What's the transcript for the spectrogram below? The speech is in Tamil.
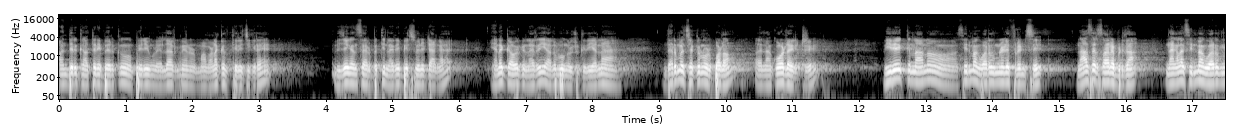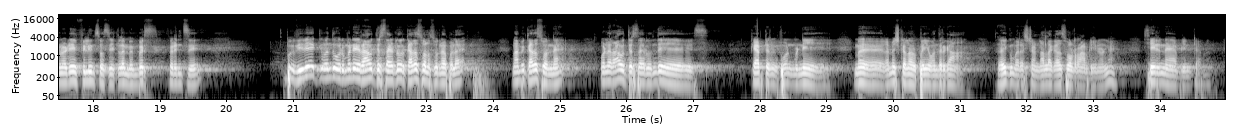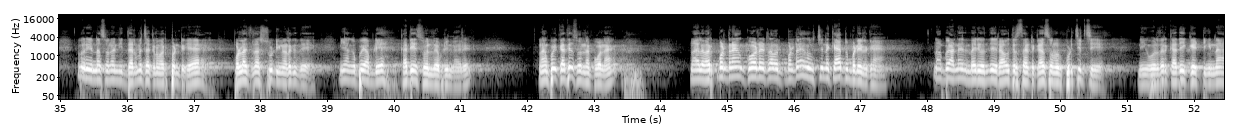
வந்திருக்க அத்தனை பேருக்கும் பெரியவங்க எல்லாருக்குமே என்னோட ம- வணக்கத்தை தெரிவிச்சுக்கிறேன். விஜயகாந்த் சார் பற்றி நிறைய பேர் சொல்லிட்டாங்க. எனக்கு அவருக்கு நிறைய அனுபவங்கள் இருக்குது. ஏன்னா தர்மச்சக்கரன்னு ஒரு படம். அது நான் கோ டைரக்டரு விவேக் நானும் சினிமாவுக்கு வரதுக்கு முன்னாடியே ஃப்ரெண்ட்ஸு நாசர் சார் அப்படி தான் நாங்களாம் சினிமாவுக்கு வரதுக்கு முன்னாடியே ஃபிலிம் சொசைட்டியில் மெம்பர்ஸ் ஃப்ரெண்ட்ஸு இப்போ விவேக் வந்து ஒரு முறை ராவுத்தர் சார்கிட்ட ஒரு கதை சொல்ல சொன்னப்பில் நான் போய் கதை சொன்னேன். உடனே ராவுத்தர் சார் வந்து கேப்டனுக்கு ஃபோன் பண்ணி ரமேஷ் கண்ணா ஒரு பையன் வந்திருக்கான் ரவிக்குமார் ரெஸ்டாரண்ட் நல்லா கதை சொல்கிறான் அப்படின்னு சரிண்ணே அப்படின்ட்டாங்க இவர் என்ன சொன்னால் நீ தர்மச்சக்கரம் ஒர்க் பண்ணுறியே தான் ஷூட்டிங் நடக்குது. நீ அங்கே போய் அப்படியே கதையை சொல்லு அப்படின்னாரு. நான் போய் கதையை சொல்ல போனேன். நான் அதில் ஒர்க் பண்ணுறேன் கோஆர்டினேட்டராக ஒர்க் பண்ணுறேன் ஒரு சின்ன கேரக்டர் பண்ணியிருக்கேன். நான் போய் அண்ணன் இந்த மாதிரி வந்து ராவுத்தர் சார்ட்டு கதை சொல்ல பிடிச்சிருச்சு. நீங்கள் ஒரு தடவை கதையை கேட்டிங்கன்னா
